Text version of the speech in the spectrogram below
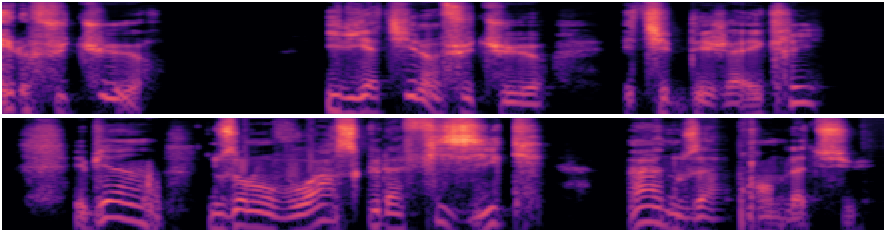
et le futur? Il y a-t-il un futur? Est-il déjà écrit? Eh bien, nous allons voir ce que la physique a à nous apprendre là-dessus.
